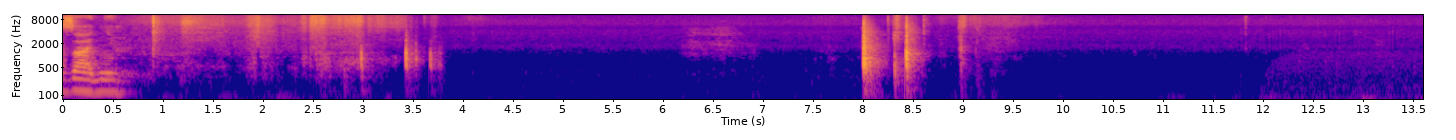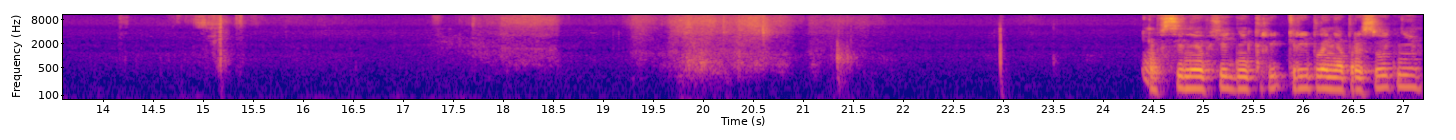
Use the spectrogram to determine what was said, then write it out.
Задні. Всі необхідні кріплення присутні.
